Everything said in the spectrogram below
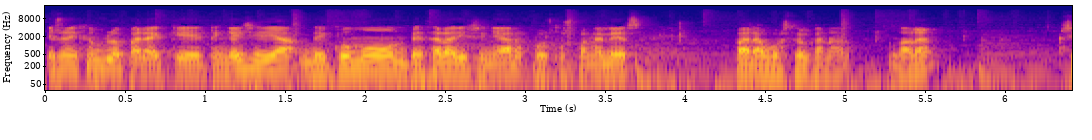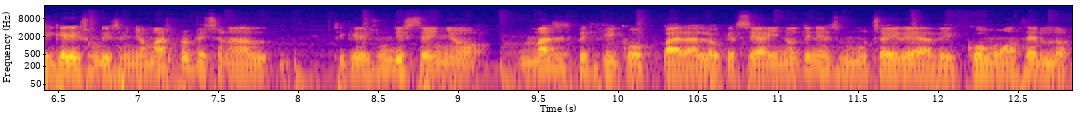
Es un ejemplo para que tengáis idea de cómo empezar a diseñar vuestros paneles para vuestro canal, ¿vale? Si queréis un diseño más profesional, si queréis un diseño más específico para lo que sea y no tienes mucha idea de cómo hacerlo,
